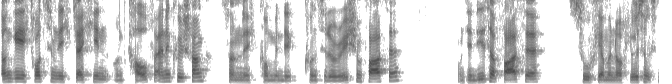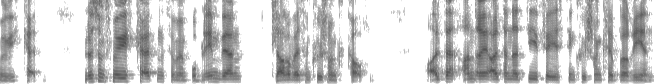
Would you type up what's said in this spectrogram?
Dann gehe ich trotzdem nicht gleich hin und kaufe einen Kühlschrank, sondern ich komme in die Consideration Phase. Und in dieser Phase suche ich immer noch Lösungsmöglichkeiten. Lösungsmöglichkeiten für mein Problem wären klarerweise einen Kühlschrank kaufen. Alter, andere Alternative ist den Kühlschrank reparieren.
